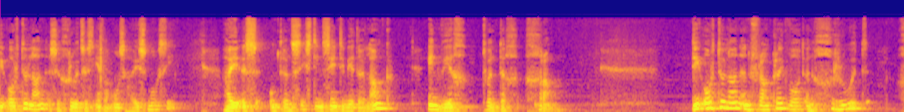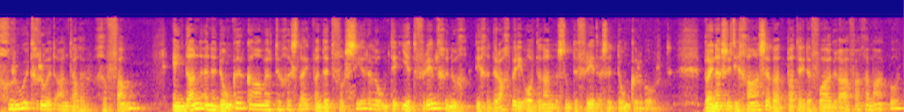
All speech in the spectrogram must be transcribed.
Die ortolan is so groot soos een van ons huismossie. Hy is omtrent 16 cm lank en weeg 20 gram. Die ortolan in Frankryk word in groot groot groot aantalle gevang en dan in 'n donker kamer toegesluit want dit forceer hulle om te eet. Vreemd genoeg, die gedrag by die ortolan is om te vreet as dit donker word. Byna soos die ganse wat patay de foie gras van gemaak word.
